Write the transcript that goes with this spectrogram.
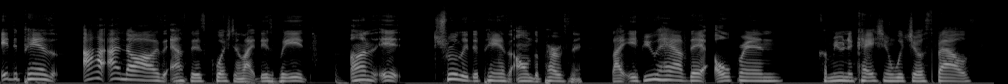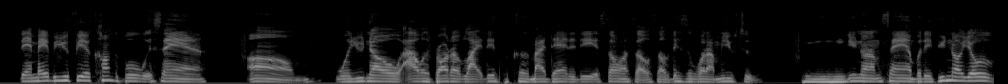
it depends. I I know I always answer this question like this, but it un it truly depends on the person. Like if you have that open communication with your spouse, then maybe you feel comfortable with saying, um, well, you know, I was brought up like this because my daddy did so and so, so this is what I'm used to. Mm-hmm. You know what I'm saying? But if you know your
